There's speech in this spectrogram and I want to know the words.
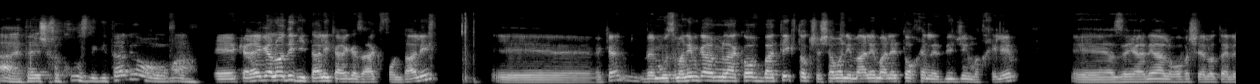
אה, אתה, יש לך קורס דיגיטלי או מה? אה, כרגע לא דיגיטלי, כרגע זה רק פרונטלי. Uh, וכן, ומוזמנים גם לעקוב בטיקטוק, ששם אני מעלה מלא תוכן לדי-ג'יי מתחילים. Uh, אז זה יענה על רוב השאלות האלה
